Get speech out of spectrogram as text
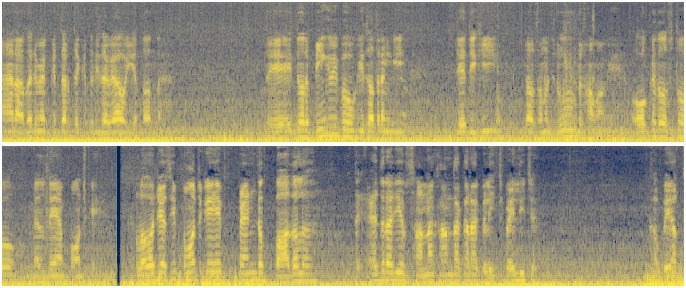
ਐਂ ਲੱਗਦਾ ਜਿਵੇਂ ਗਿੱਦੜ ਤੇ ਗਿੱਦੜੀ ਦਾ ਵਿਆਹ ਹੋਈ ਜਾਂਦਾ ਹੁੰਦਾ। ਹੈ। ਤੇ ਇੱਧਰ ਪਿੰਗ ਵੀ ਪਊਗੀ ਸਤਰੰਗੀ। ਜੇ ਦਿਖੀ ਤਾਂ ਤੁਹਾਨੂੰ ਜ਼ਰੂਰ ਦਿਖਾਵਾਂਗੇ। ਓਕੇ ਦੋਸਤੋ, ਮਿਲਦੇ ਆਂ ਪਹੁੰਚ ਕੇ। ਲਓ ਜੀ, ਅਸੀਂ ਪਹੁੰਚ ਗਏ ਪਿੰਡ ਬਾਦਲ ਤੇ ਇਧਰ ਆ ਜੀ ਅਫਸਾਨਾ ਖਾਨ ਦਾ ਘਰ ਆ ਗਲੀ ਚ, ਪਹਿਲੀ ਚ। ਖੱਬੇ ਹੱਥ।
